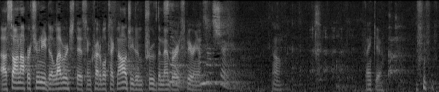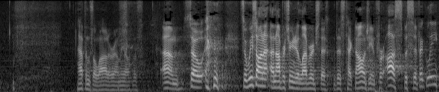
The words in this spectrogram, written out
uh, saw an opportunity to leverage this incredible technology to improve the member Sorry, experience. I'm not sure. Oh, thank you. Happens a lot around the office. Um, so, so we saw an, an opportunity to leverage this, this, technology, and for us specifically,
